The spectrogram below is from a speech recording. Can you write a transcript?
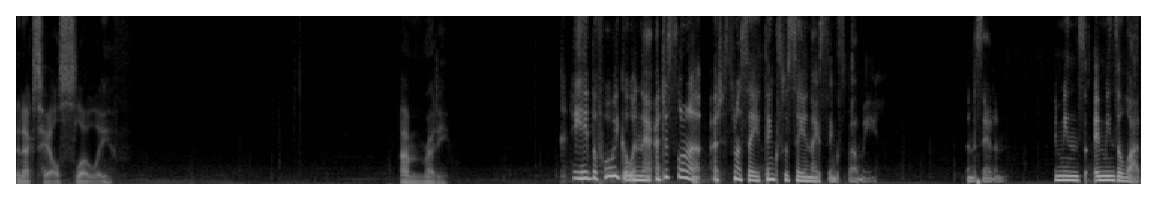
and exhales slowly. I'm ready. Hey, hey, before we go in there, I just wanna I just wanna say thanks for saying nice things about me. Understand? It means it means a lot.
